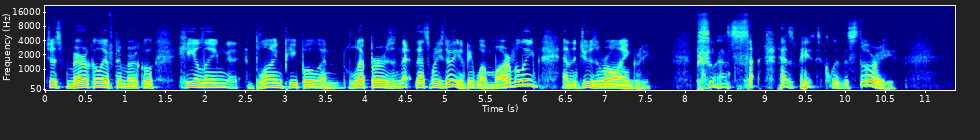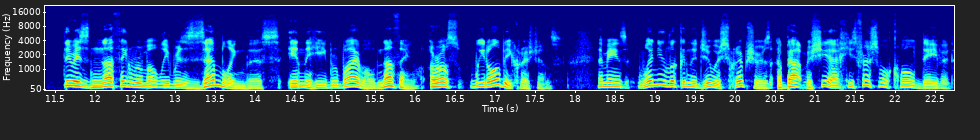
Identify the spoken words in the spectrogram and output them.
just miracle after miracle, healing blind people and lepers, and that, that's what he's doing. And people are marveling, and the Jews are all angry. that's, that's basically the story. There is nothing remotely resembling this in the Hebrew Bible. Nothing. Or else we'd all be Christians. That means when you look in the Jewish scriptures about Mashiach, he's first of all called David.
